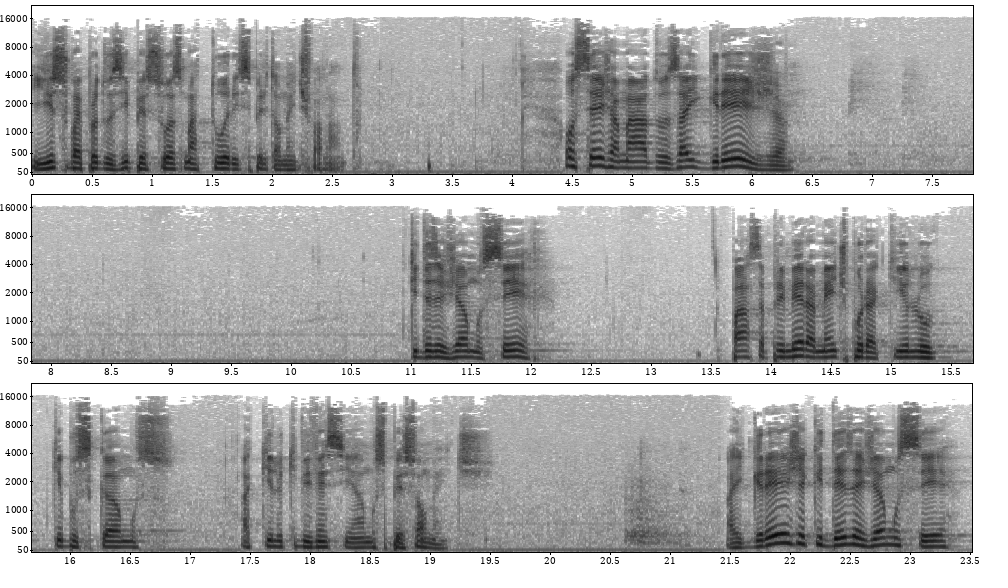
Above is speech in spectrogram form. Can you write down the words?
E isso vai produzir pessoas maturas espiritualmente falando. Ou seja, amados, a igreja que desejamos ser passa primeiramente por aquilo que buscamos, aquilo que vivenciamos pessoalmente. A igreja que desejamos ser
